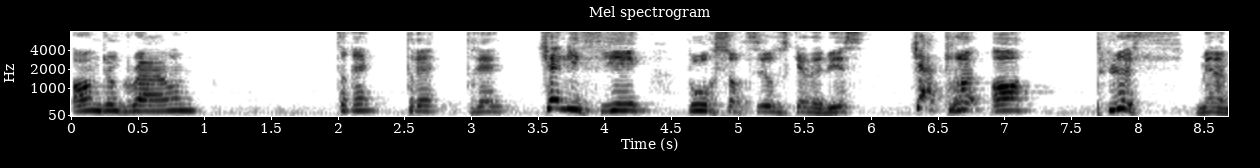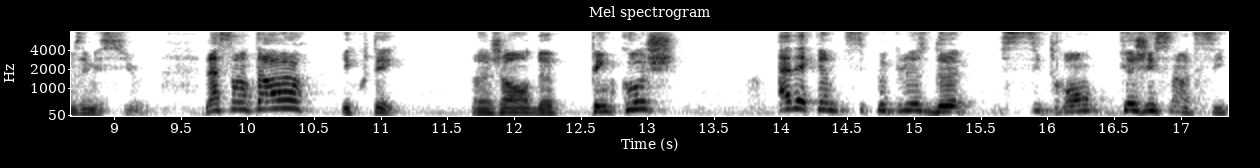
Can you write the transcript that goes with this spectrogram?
underground très, très, très qualifié pour sortir du cannabis 4A+, mesdames et messieurs. La senteur, écoutez, un genre de pink couche avec un petit peu plus de citron que j'ai senti.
